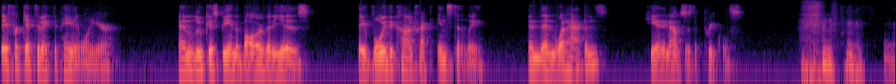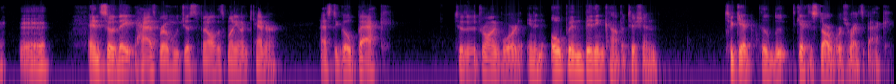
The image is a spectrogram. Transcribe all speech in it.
They forget to make the payment one year, and Lucas, being the baller that he is, they void the contract instantly. And then what happens? He announces the prequels. And so they Hasbro, who just spent all this money on Kenner, has to go back to the drawing board in an open bidding competition to get the to get the Star Wars rights back.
